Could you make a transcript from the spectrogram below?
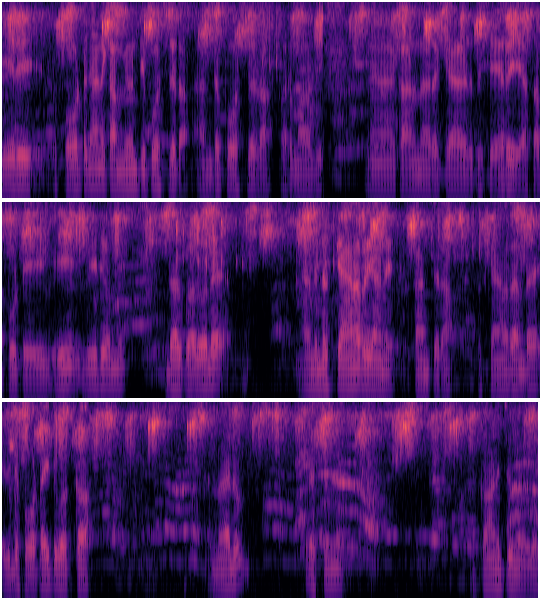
ഈ ഒരു ഫോട്ടോ ഞാൻ കമ്മ്യൂണിറ്റി പോസ്റ്റിലിടാം. എന്റെ പോസ്റ്റിലിടാം. പരമാവധി കാണുന്നവരൊക്കെ എടുത്ത് ഷെയർ ചെയ്യുക സപ്പോർട്ട് ചെയ്യുക. ഈ വീഡിയോ ഒന്ന് ഇതാക്കുക. അതുപോലെ അതിന്റെ സ്കാനർ ഞാൻ കാണിച്ചു തരാം. സ്കാനർ എന്റെ ഇതിൽ ഫോട്ടോ ആയിട്ട് വെക്കാം. എന്നാലും ജസ്റ്റ് ഒന്ന് കാണിച്ചു എന്നുള്ളൂ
